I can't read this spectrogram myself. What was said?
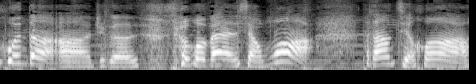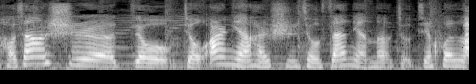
婚的啊，这个 小伙伴小莫，他刚刚结婚啊，好像是九九二年还是九三年的就结婚了，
